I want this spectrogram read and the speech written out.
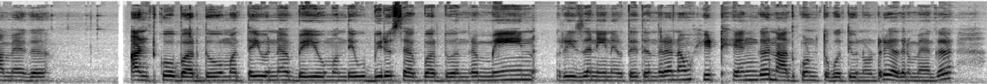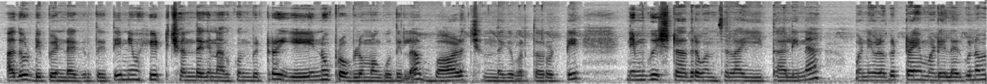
ಆಮ್ಯಾಗ ಅಂಟ್ಕೋಬಾರ್ದು, ಮತ್ತು ಇವನ್ನ ಬೇಯೋ ಮುಂದೆ ಇವು ಬಿರುಸಾಗಬಾರ್ದು ಅಂದ್ರೆ ಮೇನ್ ರೀಸನ್ ಏನಿರ್ತೈತೆ ಅಂದ್ರೆ ನಾವು ಹಿಟ್ಟು ಹೆಂಗೆ ನಾದ್ಕೊಂಡು ತೊಗೋತೀವಿ ನೋಡ್ರಿ ಅದ್ರ ಮ್ಯಾಗ ಅದು ಡಿಪೆಂಡ್ ಆಗಿರ್ತೈತಿ. ನೀವು ಹಿಟ್ಟು ಚೆಂದಾಗಿ ನಾದ್ಕೊಂಡು ಬಿಟ್ರೆ ಏನೂ ಪ್ರಾಬ್ಲಮ್ ಆಗೋದಿಲ್ಲ ಭಾಳ ಚೆಂದಾಗಿ ಬರ್ತಾವೆ ರೊಟ್ಟಿ. ನಿಮಗೂ ಇಷ್ಟ ಆದ್ರೆ ಒಂದ್ಸಲ ಈ ತಾಲಿನ ಮನೆಯೊಳಗೆ ಟ್ರೈ ಮಾಡಿ ಎಲ್ಲರಿಗೂ ನಮಸ್ತೆ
